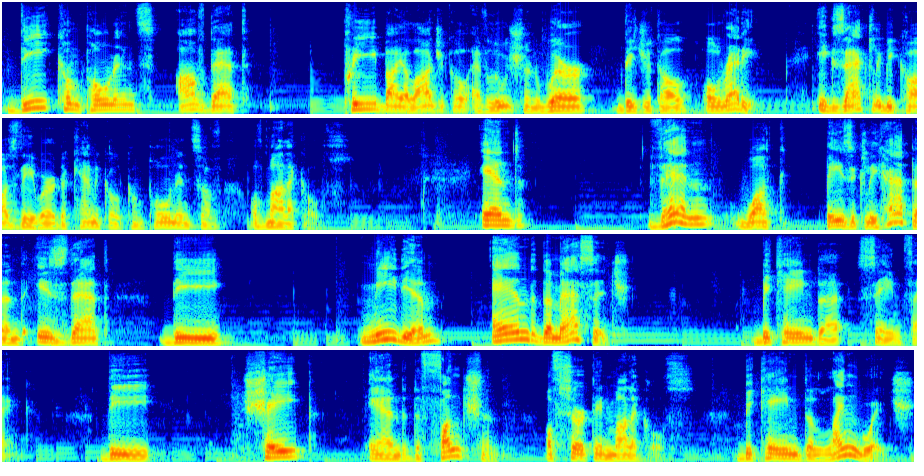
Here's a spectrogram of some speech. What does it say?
the components of that pre-biological evolution were digital already, exactly because they were the chemical components of, of molecules. And then what basically happened is that the medium and the message became the same thing. The shape and the function of certain molecules became the language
